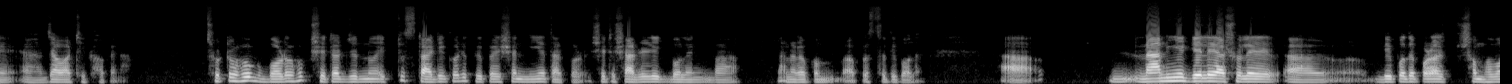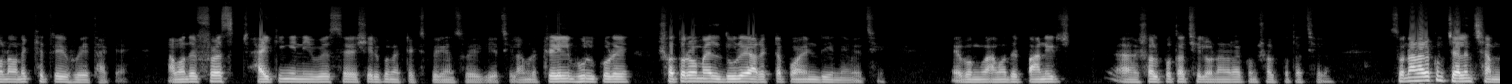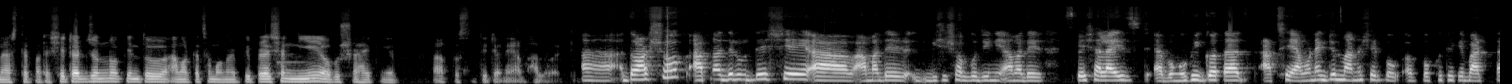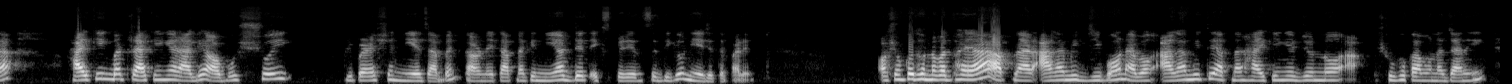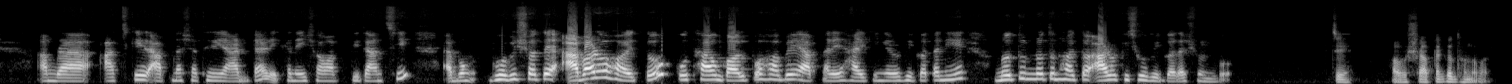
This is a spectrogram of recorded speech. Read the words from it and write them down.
যাওয়া ঠিক হবে না। ছোট হোক, বড় হোক, সেটার জন্য একটু স্টাডি করে প্রিপারেশন নিয়ে তারপর সেটা শারীরিক বলেন বা নানা রকম প্রস্তুতি বলেন। না নিয়ে গেলে আসলে বিপদে পড়ার সম্ভাবনা অনেক ক্ষেত্রেই হয়ে থাকে। আমাদের ফার্স্ট হাইকিং ইন ইউএসএ সেরকম একটা এক্সপিরিয়েন্স হয়ে গিয়েছিল। আমরা ট্রেল ভুল করে সতেরো মাইল দূরে আরেকটা পয়েন্ট দিয়ে নেমেছি। এবং আমাদের পানির স্বল্পতা ছিল, নানা রকম স্বল্পতা ছিল। সো নানা রকম চ্যালেঞ্জ সামনে আসতে পারে। সেটার জন্য কিন্তু আমার কাছে মনে হয় প্রিপারেশন নিয়ে অবশ্যই হাইকিং এর প্রস্তুতিটা নেওয়া ভালো আর কি। দর্শক, আপনাদের উদ্দেশ্যে আমাদের বিশেষজ্ঞ যিনি আমাদের স্পেশালাইজড এবং অভিজ্ঞতা আছে এমন একজন মানুষের পক্ষ থেকে বার্তা হাইকিং বা ট্রেকিং এর আগে অবশ্যই প্রিপারেশন নিয়ে যাবেন, কারণ এটা আপনাকে নিয়ার ডেথ এক্সপিরিয়েন্সের দিকেও নিয়ে যেতে পারে। অসংখ্য ধন্যবাদ ভাইয়া। আপনার আগামী জীবন এবং আগামীতে আপনার হাইকিং এর জন্য শুভকামনা জানি। আমরা আজকের আপনার সাথে এই আড্ডার এখানেই সমাপ্তি টানছি এবং ভবিষ্যতে আবারও হয়তো কোথাও গল্প হবে আপনার এই হাইকিং এর অভিজ্ঞতা নিয়ে। নতুন নতুন হয়তো আরও কিছু অভিজ্ঞতা শুনব। জি, অবশ্যই। আপনাকে ধন্যবাদ।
